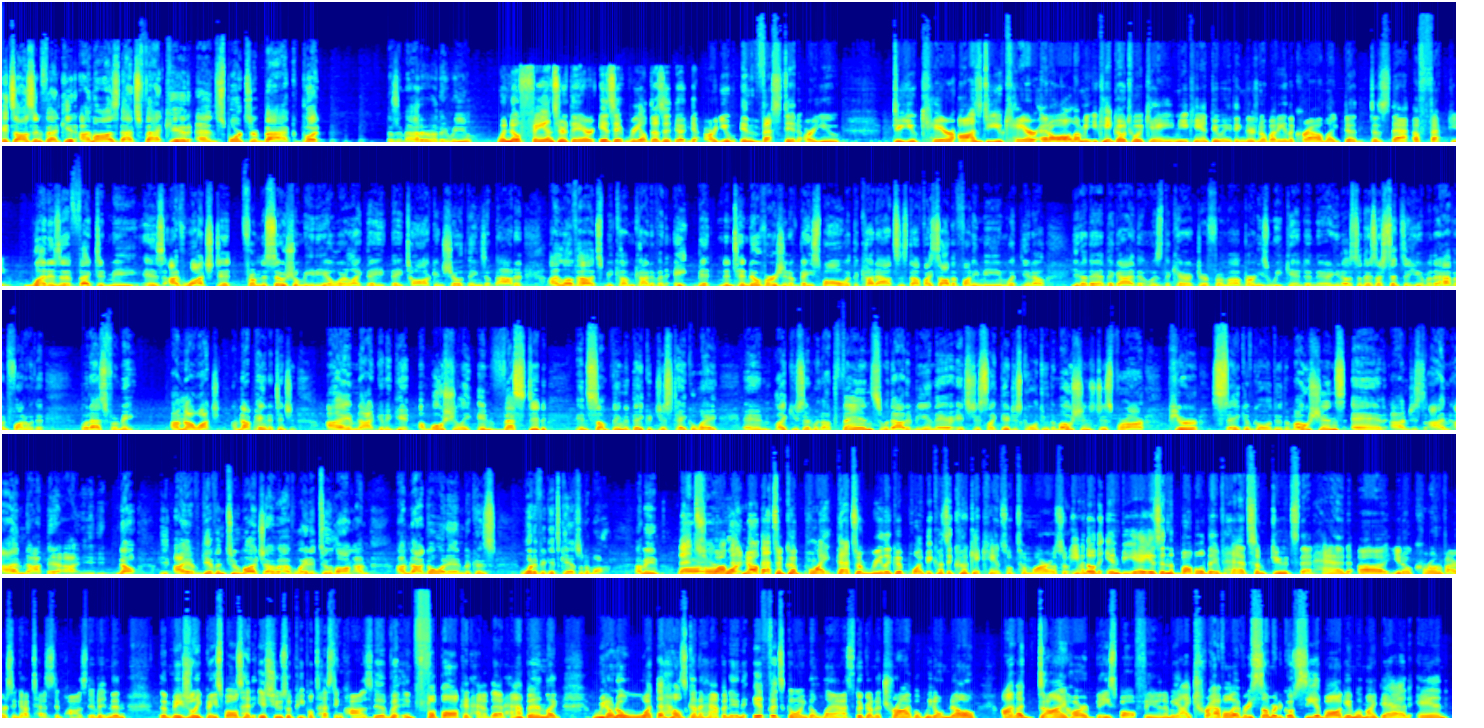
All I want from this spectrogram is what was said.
It's Oz and Fat Kid. I'm Oz. That's Fat Kid. And sports are back, but does it matter? Are they real? When no fans are there, is it real? Does it? Uh, are you invested? Are you? Do you care? Oz do you care at all? I mean you can't go to a game. You can't do anything. There's nobody in the crowd. Like do, does that affect you? What has affected me is i've watched it from the social media where like they they talk and show things about it. I love how it's become kind of an 8-bit nintendo version of baseball with the cutouts and stuff. I saw the funny meme with you know you know they had the guy that was the character from uh, bernie's weekend in there you know? So there's a sense of humor. They're having fun with it. But as for me I'm not watching. I'm not paying attention. I am not going to get emotionally invested in something that they could just take away. And like you said, without the fans, without it being there, it's just like they're just going through the motions just for our pure sake of going through the motions. And I'm just, I'm, I'm not there. I, no, I have given too much. I've, I've waited too long. I'm, I'm not going in because what if it gets canceled tomorrow? I mean, that's, or, or well, what? no, that's a good point. That's a really good point because it could get canceled tomorrow. So even though the NBA is in the bubble, they've had some dudes that had, uh, you know, coronavirus and got tested positive, and then the Major League Baseball's had issues with people testing positive, and football could have that happen. Like, we don't know what the hell's going to happen, and if it's going to last. They're going to try, but we don't know. I'm a diehard baseball fan. I mean, I travel every summer to go see a ball game with my dad, and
